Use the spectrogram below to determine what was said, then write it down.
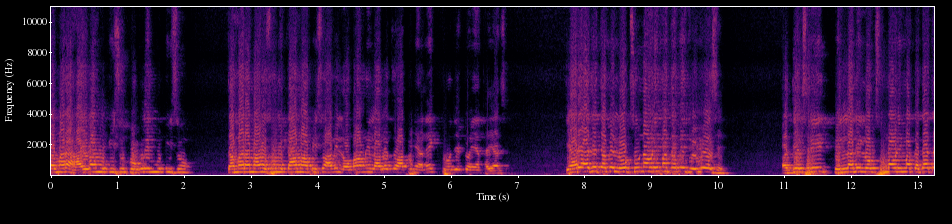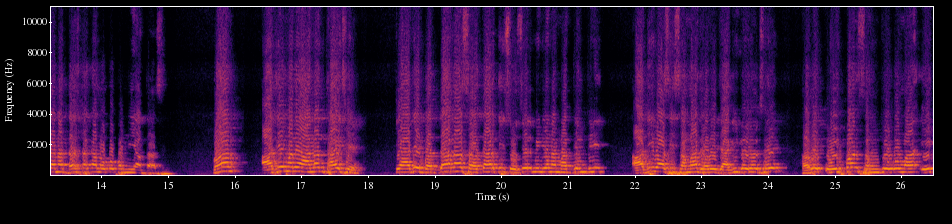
તમારા હાઈવા મૂકીશું, પોકલેન મૂકીશું, તમારા માણસોને કામ આપીશું. આવી લોભામણી લાલચો આપીને અનેક પ્રોજેક્ટો અહીંયા થયા છે. ત્યારે આજે તમે લોક સુનાવણીમાં તમે જોયું હશે. અધ્યક્ષશ્રી પહેલાની લોક સુનાવણીમાં કદાચ આના દસ લોકો પણ નહીં આવતા હશે. પણ આજે મને આનંદ થાય છે કે આજે બધાના સહકારથી સોશિયલ મીડિયાના માધ્યમથી આદિવાસી સમાજ હવે જાગી ગયો છે. હવે કોઈ પણ સંજોગોમાં એક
